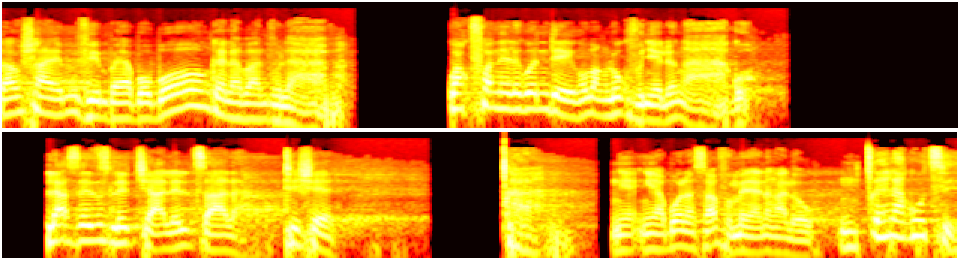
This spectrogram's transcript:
awushaya imivimba yabo bonke labantu laba. Kwakufanele kwendeke ngoba ngilokuvunyelwe ngako. Lasenzi lejala elitsala thishela cha ngiya- ngiyabona savumelana ngaloko ngicela ukuthi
